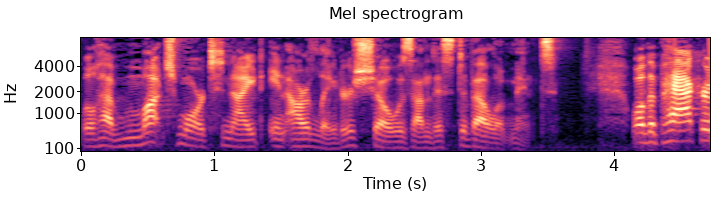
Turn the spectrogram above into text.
We'll have much more tonight in our later shows on this development. Well, the Packers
